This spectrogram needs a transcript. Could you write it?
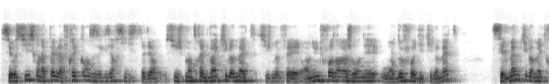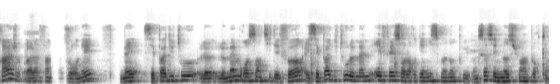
c'est aussi ce qu'on appelle la fréquence des exercices. C'est-à-dire, si je m'entraîne 20 km, si je le fais en une fois dans la journée ou en deux fois 10 km, c'est le même kilométrage à la fin de la journée, mais c'est pas du tout le, le même ressenti d'effort et c'est pas du tout le même effet sur l'organisme non plus. Donc ça, c'est une notion importante.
